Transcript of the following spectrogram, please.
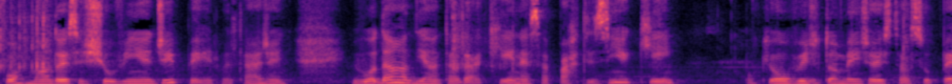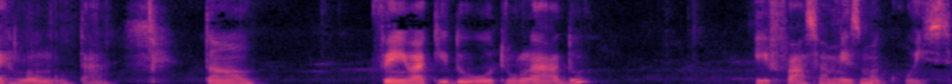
formando essa chuvinha de pérola, tá, gente? Eu vou dar uma adiantada aqui, nessa partezinha aqui, porque o vídeo também já está super longo, tá? Então, venho aqui do outro lado e faço a mesma coisa.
